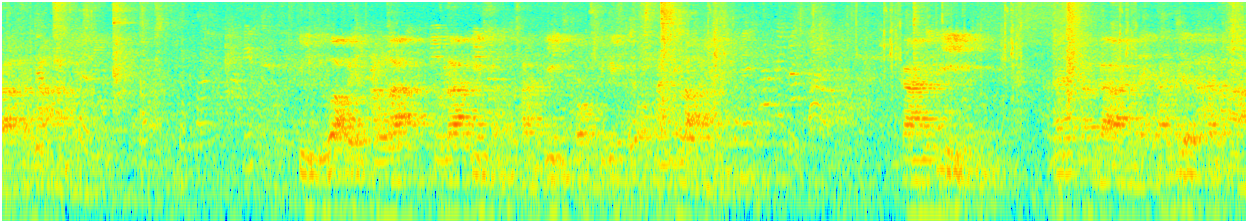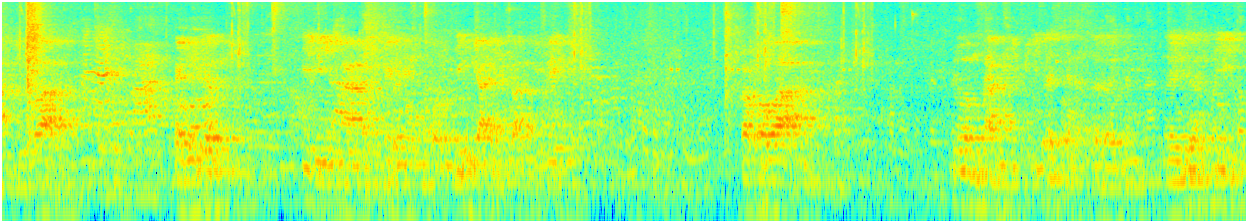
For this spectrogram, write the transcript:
ศาสนาที่ถือว่าเป็นภาระธุระที่สำคัญที่ของชีวิตของท่านทั้งหลายการที่คณะกรรมการในท่านเลือกท่านมาถือว่าเป็นเรื่องที่ดีงามเป็นมงคลยิ่งใหญ่สำหรับชีวิต ก็เพราะว่าร่วมกันที่จะส่งเสริมในเรื่องที่ต้ว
